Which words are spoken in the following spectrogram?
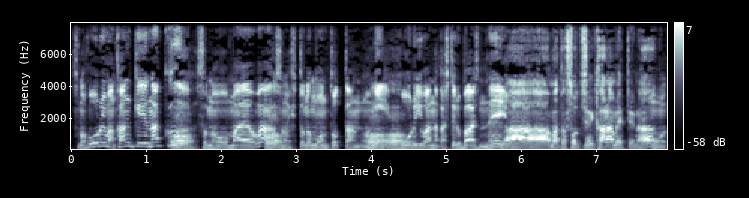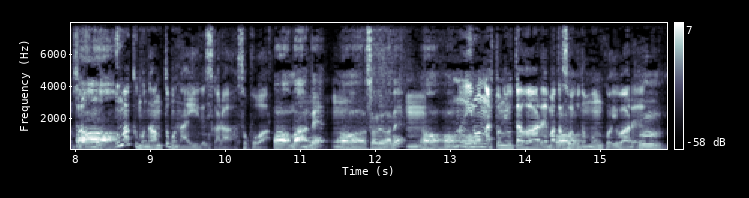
そのホールインワン関係なくう、ん。そのお前うは、ん。その人のもん取ったのに、うん。うん。ホールインワンなんかしてる場合じゃねえよ。ああ、またそっちに絡めてな。うん。それはもう、うあまくもなんともないですから、そこは。ああまあね。うん。うん、それはね。うん。うん。うん。いろんな人に疑われ、またそういうこと文句を言われ、うん。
